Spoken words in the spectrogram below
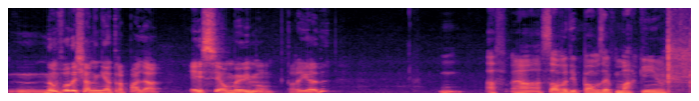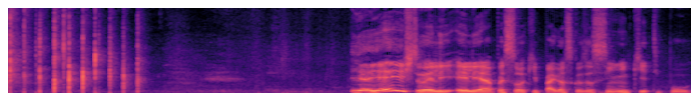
não vou deixar ninguém atrapalhar. esse é o meu irmão, tá ligado? A, a salva de palmas aí pro Marquinho. E aí é isto, ele, ele é a pessoa que pega as coisas assim, que tipo,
